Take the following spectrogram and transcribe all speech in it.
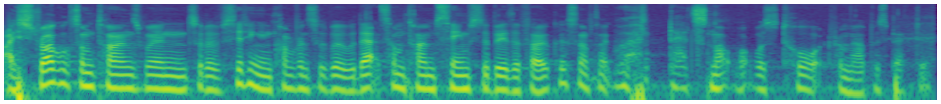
I struggle sometimes when sort of sitting in conferences where that sometimes seems to be the focus. I'm like, well, that's not what was taught from our perspective.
